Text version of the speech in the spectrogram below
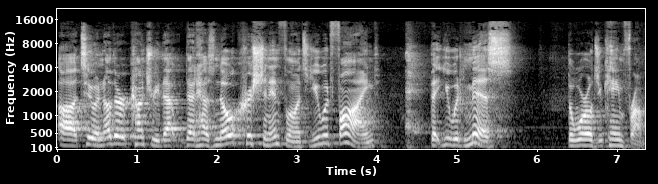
uh, to another country that, that has no Christian influence, you would find that you would miss the world you came from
